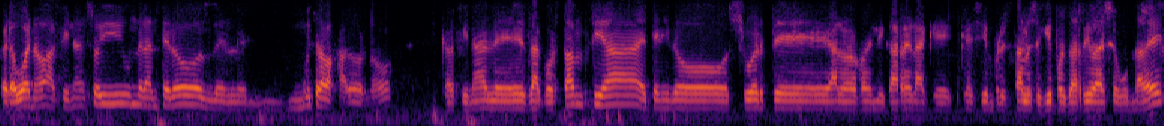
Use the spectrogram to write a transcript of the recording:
Pero bueno, al final soy un delantero del- muy trabajador, ¿no? Que al final es la constancia. He tenido suerte a lo largo de mi carrera que, que siempre están los equipos de arriba de segunda vez.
